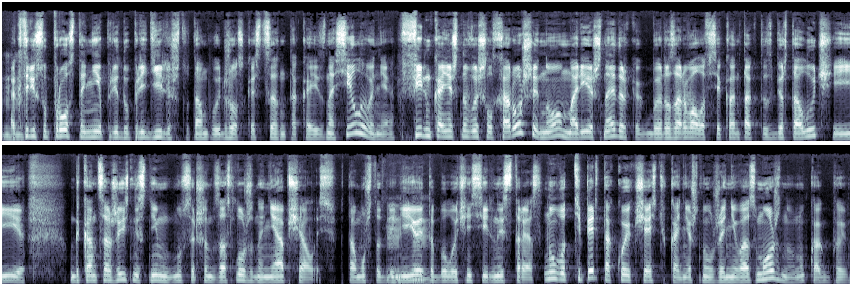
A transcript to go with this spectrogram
угу. актрису просто не предупредили, что там будет жесткая сцена такая изнасилования. Фильм, конечно, вышел хороший, но Мария Шнайдер как бы разорвала все контакты с Бертолуччи и до конца жизни с ним ну, совершенно заслуженно не общалась, потому что для угу. нее это был очень сильный стресс. Ну вот теперь такое, к счастью, конечно, уже невозможно, ну как бы,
